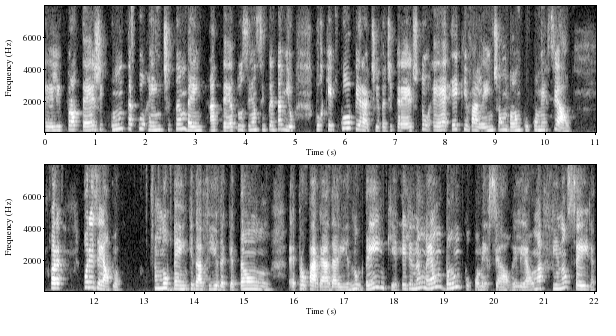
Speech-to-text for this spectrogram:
ele protege conta corrente também, até 250 mil, porque cooperativa de crédito é equivalente a um banco comercial. Agora, por exemplo, um Nubank da vida, que é tão é, propagada aí. Nubank, ele não é um banco comercial, ele é uma financeira.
